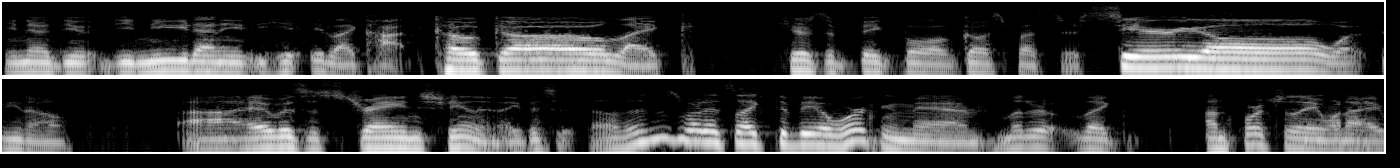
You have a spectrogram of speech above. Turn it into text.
You know, do you, do you need any like hot cocoa? Like, here's a big bowl of Ghostbusters cereal. What you know? Uh, it was a strange feeling. Like this, oh, this is what it's like to be a working man. Literally, like, unfortunately, when I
